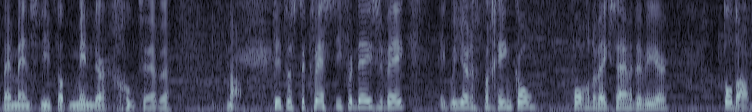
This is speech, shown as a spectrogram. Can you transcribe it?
bij mensen die het wat minder goed hebben. Nou, dit was de kwestie voor deze week. Ik ben Jurgen van Ginkel. Volgende week zijn we er weer. Tot dan.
